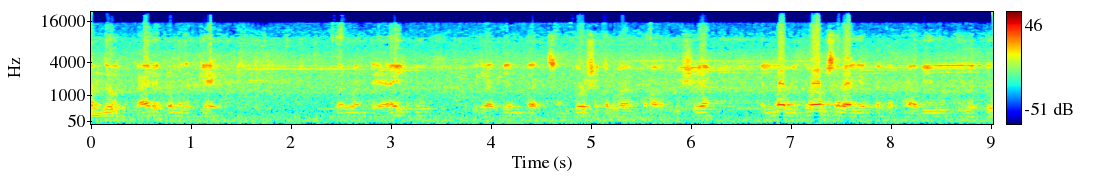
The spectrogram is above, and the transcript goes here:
ಒಂದು ಕಾರ್ಯಕ್ರಮಕ್ಕೆ ಬರುವಂತೆ ಆಯಿತು. ಇದು ಅತ್ಯಂತ ಸಂತೋಷಕರವಾದಂತಹ ಒಂದು ವಿಷಯ. ಎಲ್ಲ ವಿದ್ವಾಂಸರಾಗಿರ್ತಕ್ಕಂತಹ ನೀವು ಇವತ್ತು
